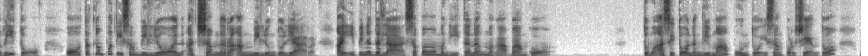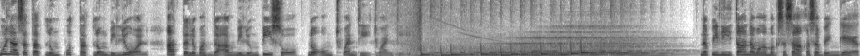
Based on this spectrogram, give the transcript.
rito o 31 bilyon at siyam na raang milyong dolyar ay ipinadala sa pamamagitan ng mga bangko. Tumaas ito ng 5.1% mula sa 33 bilyon at 200 milyong piso noong 2020. Napilitan ng mga magsasaka sa Benguet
